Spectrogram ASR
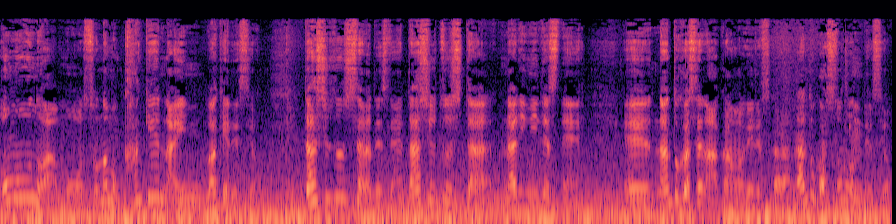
思うのはもうそんなもん関係ないわけですよ。脱出したらですね脱出したなりにですね、えー、なんとかせなあかんわけですからなんとかするんですよ。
